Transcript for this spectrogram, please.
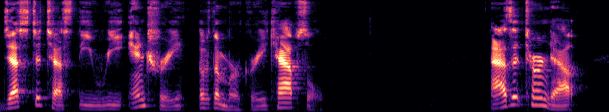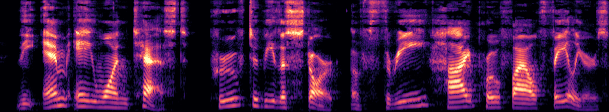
just to test the re entry of the Mercury capsule. As it turned out, the MA1 test proved to be the start of three high profile failures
